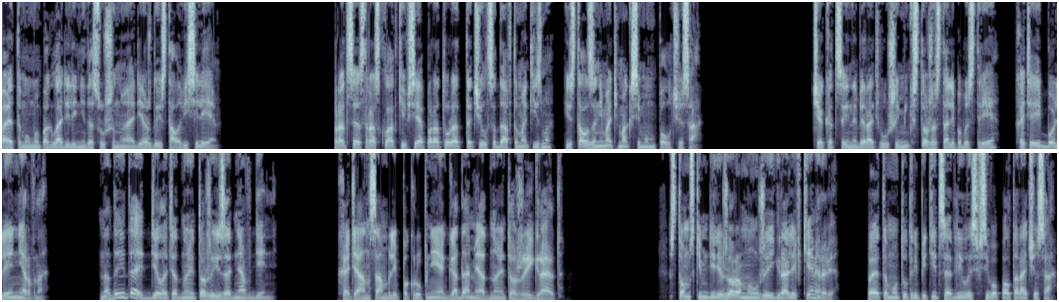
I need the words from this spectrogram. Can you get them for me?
Поэтому мы погладили недосушенную одежду и стало веселее. Процесс раскладки всей аппаратуры отточился до автоматизма и стал занимать максимум полчаса. Чекаться и набирать в уши микс тоже стали побыстрее, хотя и более нервно. Надоедает делать одно и то же изо дня в день. Хотя ансамбли покрупнее годами одно и то же играют. С томским дирижером мы уже играли в Кемерове, поэтому тут репетиция длилась всего полтора часа.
